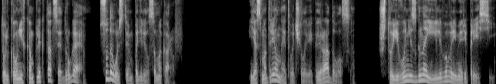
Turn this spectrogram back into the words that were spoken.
Только у них комплектация другая. С удовольствием поделился Макаров. Я смотрел на этого человека и радовался, что его не сгноили во время репрессий.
